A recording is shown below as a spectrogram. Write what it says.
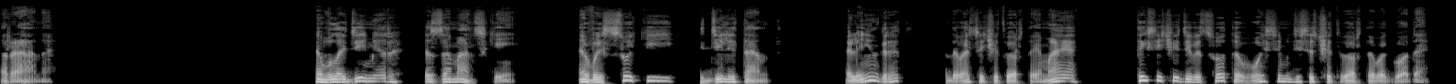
рано. Владимир Заманский. Высокий дилетант. Ленинград, 24 мая 1984 года.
